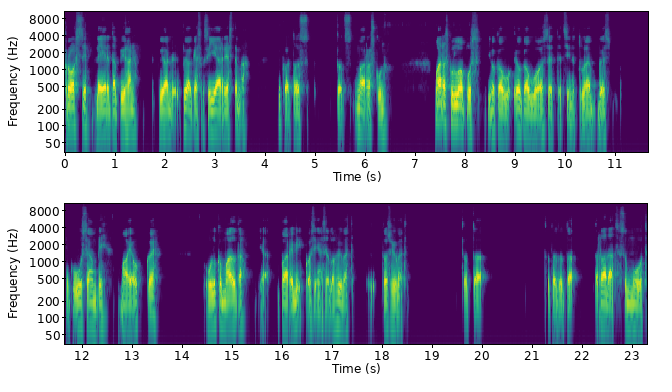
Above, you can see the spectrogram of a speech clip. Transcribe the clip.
crossi, leiritä pyhän, pyhän, pyhäkeskuksen järjestämä, joka on tuossa marraskuun marraskuun lopussa joka, joka vuosi, että, että sinne tulee myös niin kuin useampi maajoukkue ulkomailta ja pari viikkoa siinä siellä on hyvät, tosi hyvät tota, tota, tota, radat sun muut,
